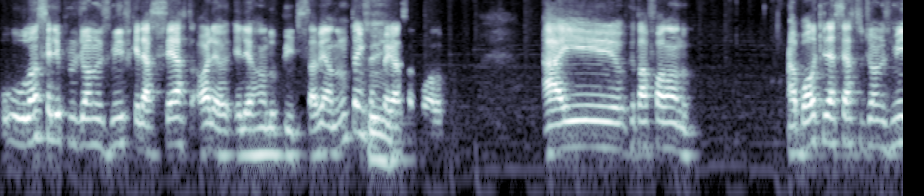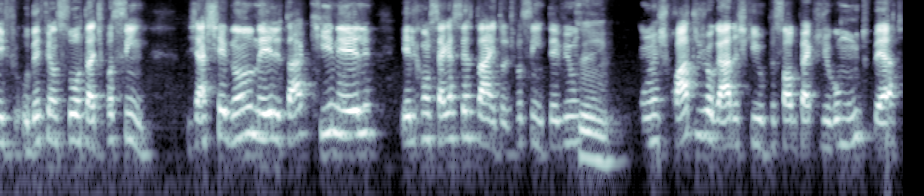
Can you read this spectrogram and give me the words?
o lance ali pro John Smith que ele acerta, olha, ele errando o pitch, tá vendo? Não tem como Sim. pegar essa bola. Aí, o que eu tava falando, a bola que ele acerta o John Smith, o defensor tá, tipo assim, já chegando nele, tá aqui nele, e ele consegue acertar. Então, tipo assim, teve um, umas quatro jogadas que o pessoal do Pack chegou muito perto,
